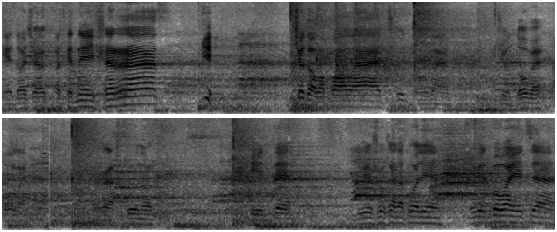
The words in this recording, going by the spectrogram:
кидочок, откидний ще раз. І чудово поле, чудове, чудове поле. Рахунок іде. Двіжуха на полі відбувається.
